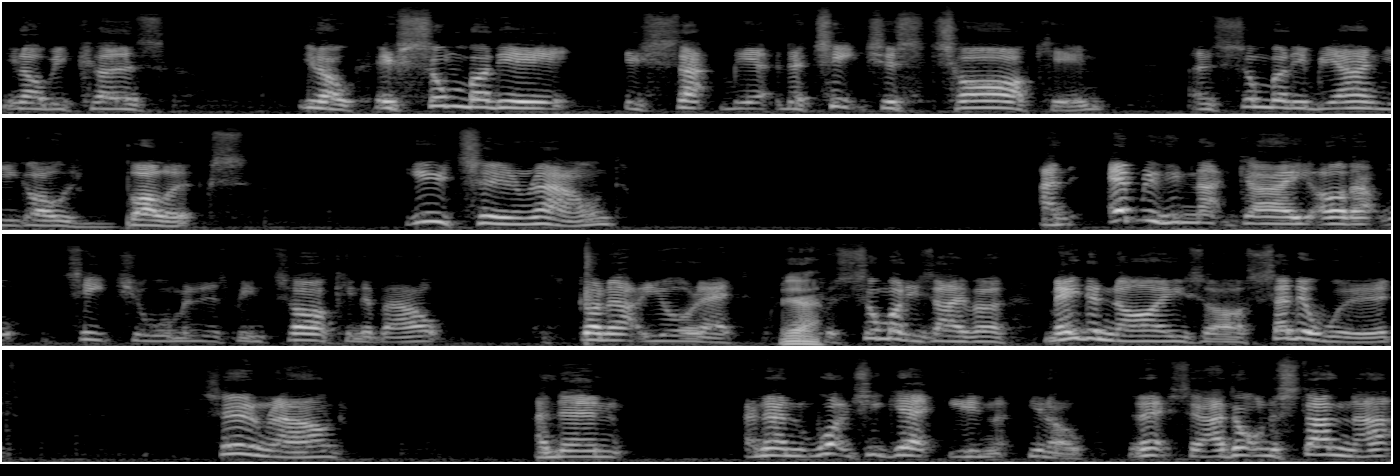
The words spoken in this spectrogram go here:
you know, because, you know, if somebody is sat, be- the teacher's talking, and somebody behind you goes bollocks, you turn round, and everything that guy or that teacher woman has been talking about has gone out of your head. Yeah. Because somebody's either made a noise or said a word. You turn round, and then, and then what you get, you you know, the next thing I don't understand that.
